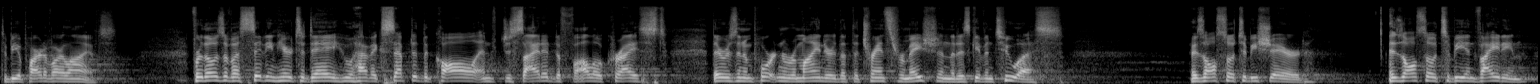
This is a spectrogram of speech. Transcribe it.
to be a part of our lives, for those of us sitting here today who have accepted the call and decided to follow Christ, there is an important reminder that the transformation that is given to us is also to be shared, is also to be inviting,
